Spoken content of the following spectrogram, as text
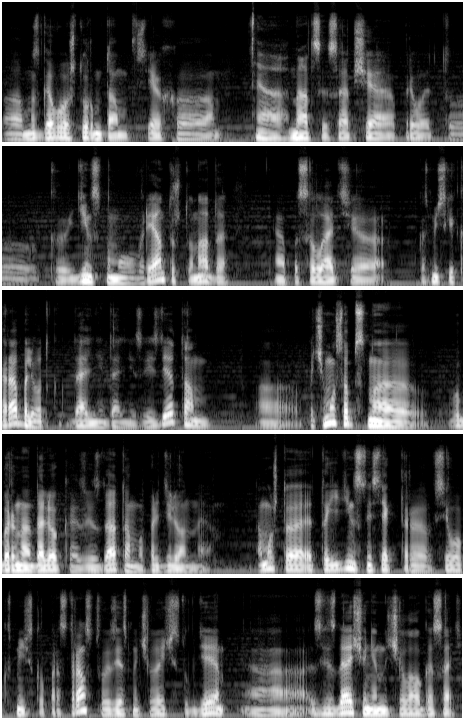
А, мозговой штурм там всех а, а, наций сообща приводит э, к единственному варианту, что надо посылать э, космический корабль вот к дальней-дальней звезде там. А, Почему, собственно, выбрана далекая звезда там определенная? Потому что это единственный сектор всего космического пространства, известный человечеству, где а, звезда еще не начала угасать.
